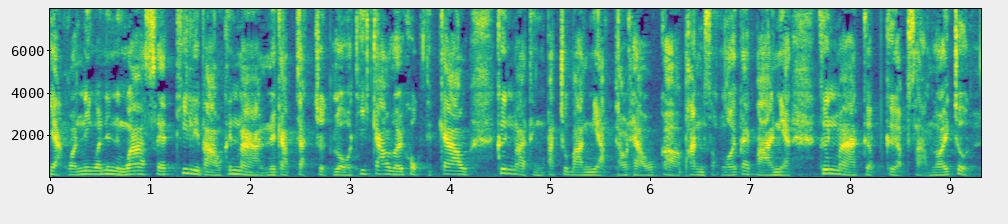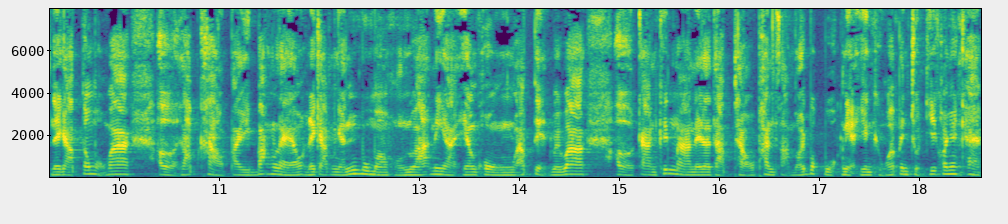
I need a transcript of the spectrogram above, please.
อยากวันนี้วันนิดนึงว่าเซตที่รีบาวขึ้นมานะครับจากจุดโลที่ 969 ขึ้นมาถึงปัจจุบันเนี่ยแถวแถวพันสองร้อยปลายๆเนี่ยขึ้นมาเกือบเกือบ300จุดนะครับต้องบอกว่าเออรับข่าวไปบ้างแล้วนะครับงั้นมุมมองของโนมูระเนี่ยยังคงอัปเดตไว้ว่าเออการขึ้นมาในระดับแถวพันสามร้อยบวกบวกเนี่ยยังถือว่าเป็นจุดที่ค่อนข้างแคบ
